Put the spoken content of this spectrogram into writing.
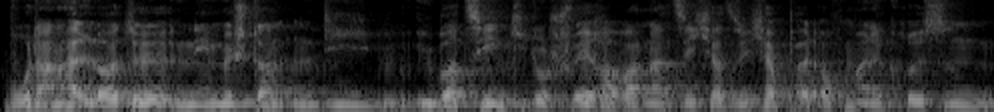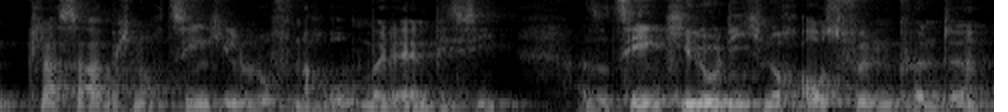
wo dann halt Leute neben mir standen, die über 10 Kilo schwerer waren als ich. Also ich habe halt auf meiner größten Klasse habe ich noch 10 Kilo Luft nach oben bei der NPC. Also 10 Kilo, die ich noch ausfüllen könnte.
